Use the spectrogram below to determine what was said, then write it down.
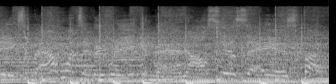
speaks about once every week And then all I'll say is fuck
